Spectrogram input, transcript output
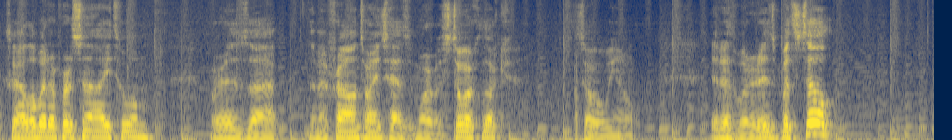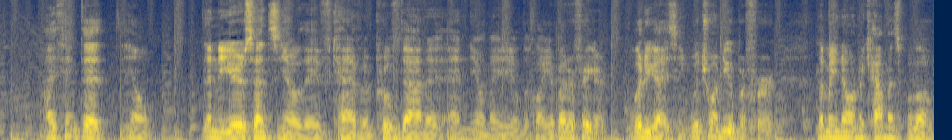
It's got a little bit of personality to him, whereas uh, the toys has more of a stoic look. So you know, it is what it is. But still, I think that you know, in the years since you know they've kind of improved on it, and you know made it look like a better figure. What do you guys think? Which one do you prefer? Let me know in the comments below.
